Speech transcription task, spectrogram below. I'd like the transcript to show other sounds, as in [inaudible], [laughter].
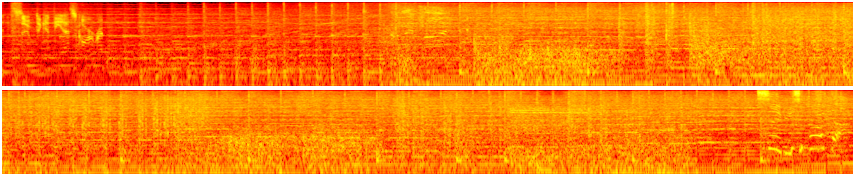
and Soup to get the escort survived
